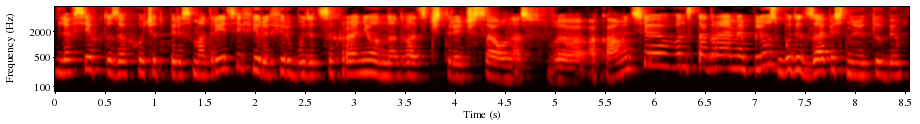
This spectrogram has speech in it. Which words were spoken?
Для всех, кто захочет пересмотреть эфир, эфир будет сохранен на 24 часа у нас в э, аккаунте в Инстаграме, плюс будет запись на Ютубе.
